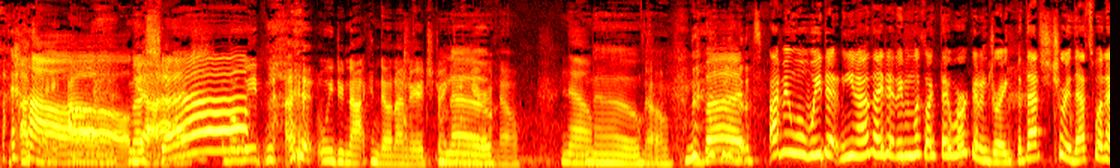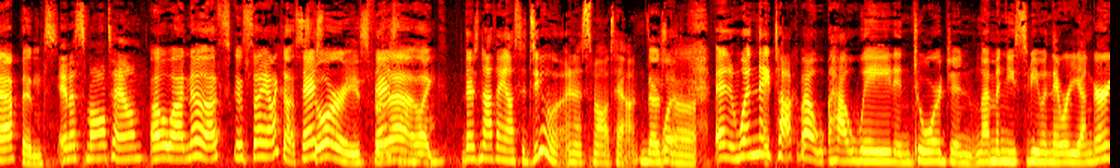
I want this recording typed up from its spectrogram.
Okay. Um, Michelle. But we we do not condone underage drinking No. here. No. No. no, No. but I mean, well, we didn't. You know, they didn't even look like they were going to drink. But that's true. That's what happens. In a small town, Oh, I know. I was going to say I got There's- stories for that. Like, There's nothing else to do in a small town. There's What- not. And when they talk about how Wade and George and Lemon used to be when they were younger,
